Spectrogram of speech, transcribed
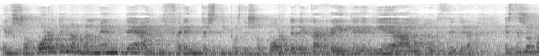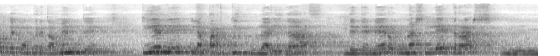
El soporte normalmente hay diferentes tipos de soporte, de carrete, de pie alto, etc. Este soporte concretamente tiene la particularidad de tener unas letras mm,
